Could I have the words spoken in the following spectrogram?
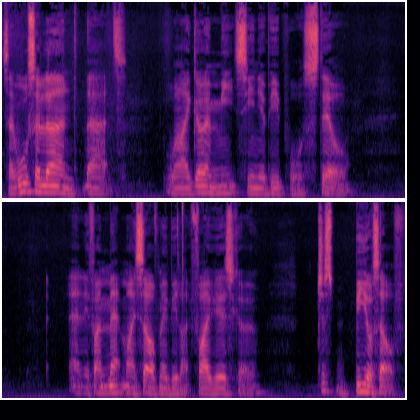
So I've also learned that when I go and meet senior people still, and if I met myself maybe like five years ago, just be yourself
